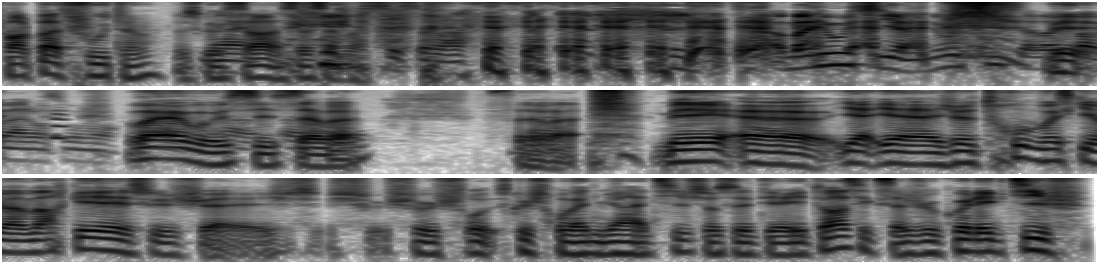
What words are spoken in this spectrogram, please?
Je parle pas de foot, hein, parce que ça, ça, ça va. ça, ça va. ah bah nous aussi, hein, nous aussi, ça va pas mal en ce moment. Ouais, vous aussi, ça va. Ça va. Mais euh, y a, y a, je trouve, moi, ce qui m'a marqué, ce que je, je, je, ce que je trouve admiratif sur ce territoire, c'est que ça joue collectif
